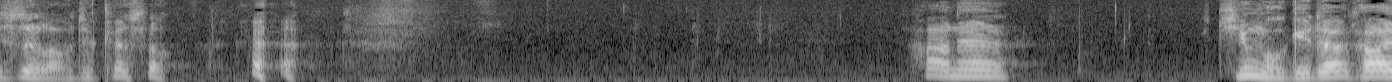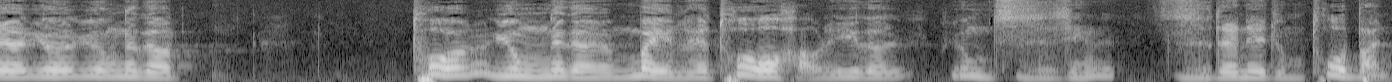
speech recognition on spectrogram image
不好意思，老子咳嗽。他呢，请我给他，他要用用那个托用那个麦来托好的一个用纸型纸的那种托板，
